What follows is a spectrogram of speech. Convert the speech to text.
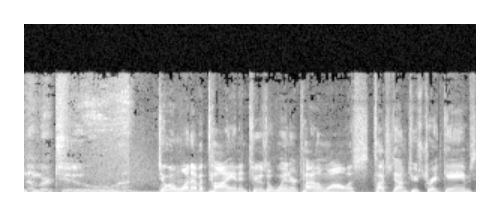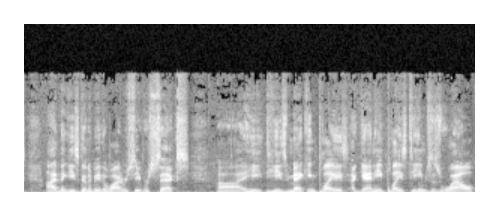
Number two. Two and one have a tie-in, and two's a winner. Tylan Wallace touchdown two straight games. I think he's going to be the wide receiver six. Uh, he he's making plays again. He plays teams as well,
